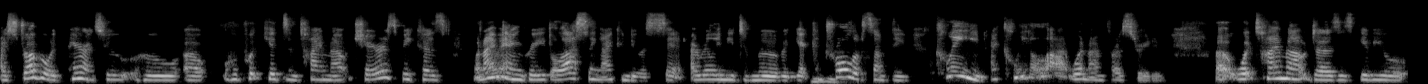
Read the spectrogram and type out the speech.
I struggle with parents who who uh, who put kids in timeout chairs because when I'm angry, the last thing I can do is sit. I really need to move and get mm-hmm. control of something. Clean. I clean a lot when I'm frustrated. Uh, what timeout does is give you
